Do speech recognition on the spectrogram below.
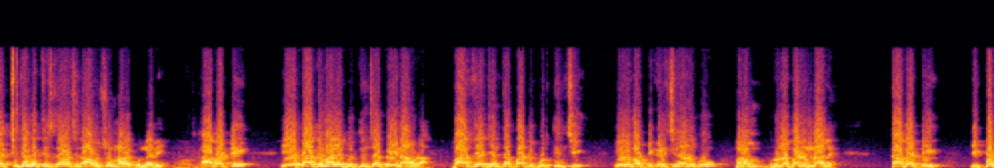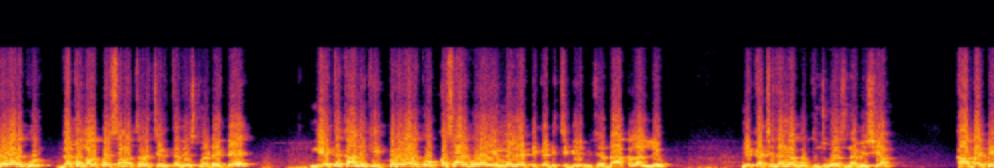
ఖచ్చితంగా తీసుకురావాల్సిన అవసరం మనకు ఉన్నది కాబట్టి ఏ పార్టీ మనల్ని గుర్తించకపోయినా కూడా భారతీయ జనతా పార్టీ గుర్తించి ఈరోజు మా టికెట్ ఇచ్చినందుకు మనం రుణపడి ఉండాలి. కాబట్టి ఇప్పటి వరకు గత నలభై సంవత్సరాల చరిత్ర తీసుకున్నట్టయితే నేతకానికి ఇప్పటి వరకు ఒక్కసారి కూడా ఎమ్మెల్యే టికెట్ ఇచ్చి గెలిపించిన దాఖలాలు లేవు. మీరు ఖచ్చితంగా గుర్తుంచుకోవాల్సిన విషయం. కాబట్టి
